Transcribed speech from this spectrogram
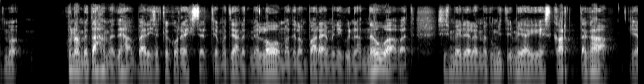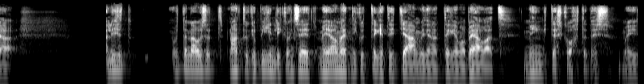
et ma kuna me tahame teha päriselt ka korrektselt ja ma tean, et meie loomadel on paremini, kui nad nõuavad, siis meil ei ole nagu mitte midagi ees karta ka ja lihtsalt ma ütlen ausalt, natuke piinlik on see, et meie ametnikud tegelikult ei tea, mida nad tegema peavad mingites kohtades. ma ei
